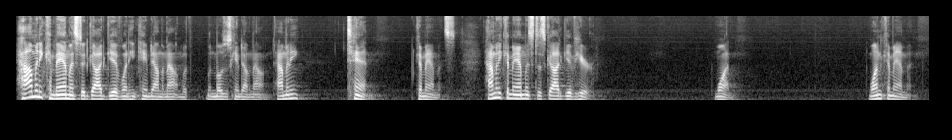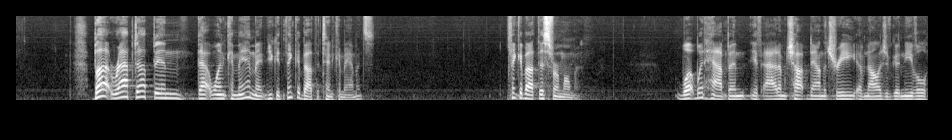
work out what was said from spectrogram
how many commandments did God give when he came down the mountain with when Moses came down the mountain? How many? 10 commandments. How many commandments does God give here? One. One commandment. But wrapped up in that one commandment, you could think about the Ten Commandments. Think about this for a moment. What would happen if Adam chopped down the tree of knowledge of good and evil,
